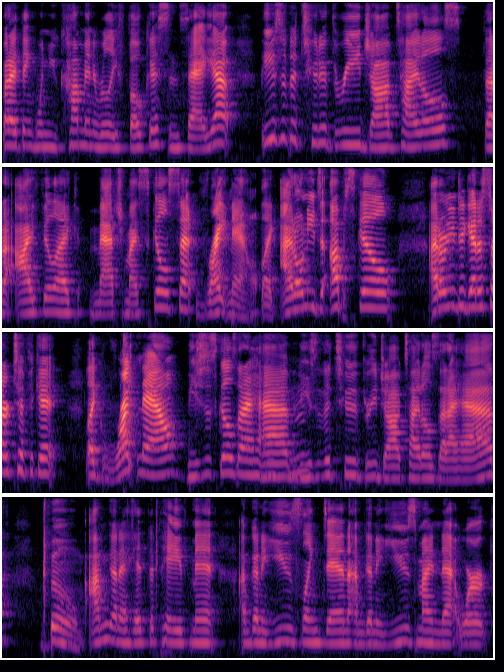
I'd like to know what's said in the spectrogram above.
But I think when you come in and really focus and say, yep, these are the two to three job titles that I feel like match my skill set right now. Like I don't need to upskill, I don't need to get a certificate. Like right now, these are the skills that I have. Mm-hmm. These are the two to three job titles that I have. Boom, I'm gonna hit the pavement. I'm gonna use LinkedIn. I'm gonna use my network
